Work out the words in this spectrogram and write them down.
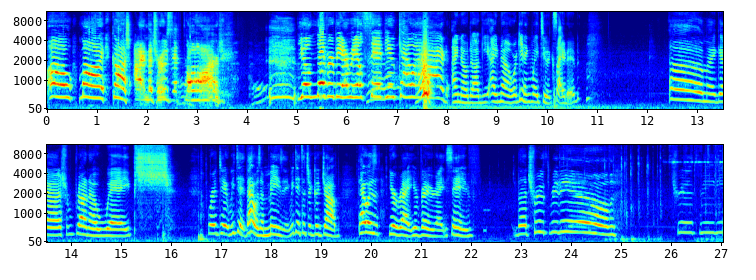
Oh my gosh, I'm the true Sith Lord. You'll never be a real Sith, you coward! I know, doggy. I know. We're getting way too excited. Oh my gosh, run away. Psh. We're did we did that was amazing. We did such a good job. That was you're right, you're very right. Save. The truth revealed. Truth revealed.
